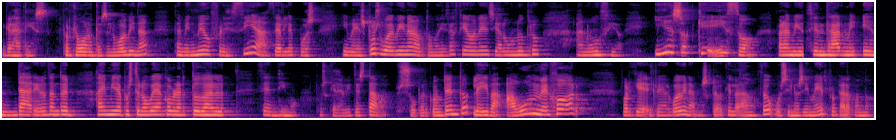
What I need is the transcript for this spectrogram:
gratis. Porque bueno, desde el webinar también me ofrecía hacerle pues emails post webinar, automatizaciones y algún otro anuncio. ¿Y eso qué hizo? Para mí centrarme en dar y no tanto en, ay mira, pues te lo voy a cobrar todo al céntimo. Pues que David estaba súper contento, le iba aún mejor porque el primer webinar pues creo que lo lanzó pues sin los emails, porque claro, cuando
